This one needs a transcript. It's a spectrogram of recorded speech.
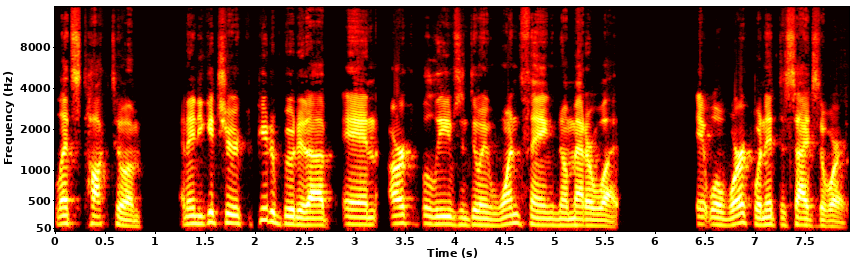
Let's talk to him." And then you get your computer booted up, and Ark believes in doing one thing no matter what. It will work when it decides to work.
